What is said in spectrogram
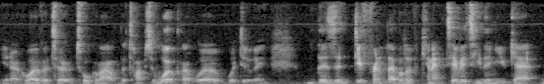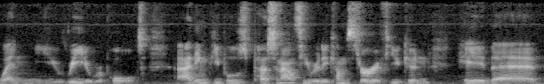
you know whoever to talk about the types of work that we're, we're doing, there's a different level of connectivity than you get when you read a report. I think people's personality really comes through if you can hear their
